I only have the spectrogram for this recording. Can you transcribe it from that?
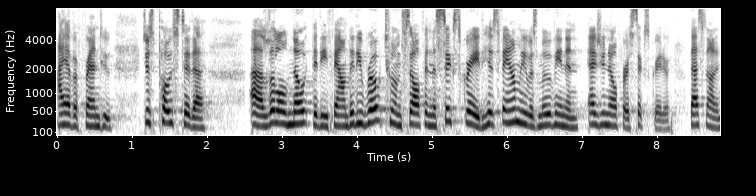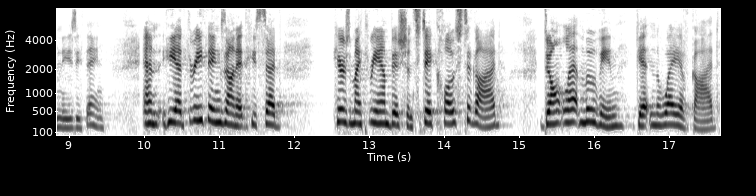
I have a friend who just posted a, a little note that he found that he wrote to himself in the sixth grade. His family was moving, and as you know, for a sixth grader, that's not an easy thing. And he had three things on it. He said, Here's my three ambitions stay close to God, don't let moving get in the way of God,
